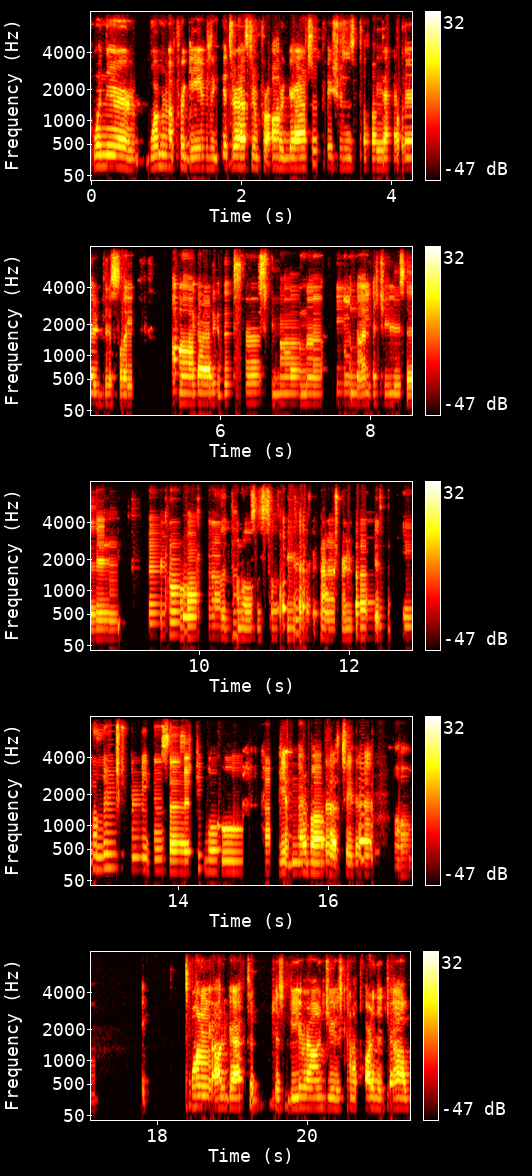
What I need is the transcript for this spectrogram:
when they're warming up for games and kids are asking for autographs or pictures and stuff like that. They're just like oh, I gotta do this first, you know, and uh, you know, I guess you say, kind of walking out of the tunnels and stuff like that to kind of about it. You know. There's people who kind of get mad about that, say that um, wanting your autograph to just be around you is kind of part of the job.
